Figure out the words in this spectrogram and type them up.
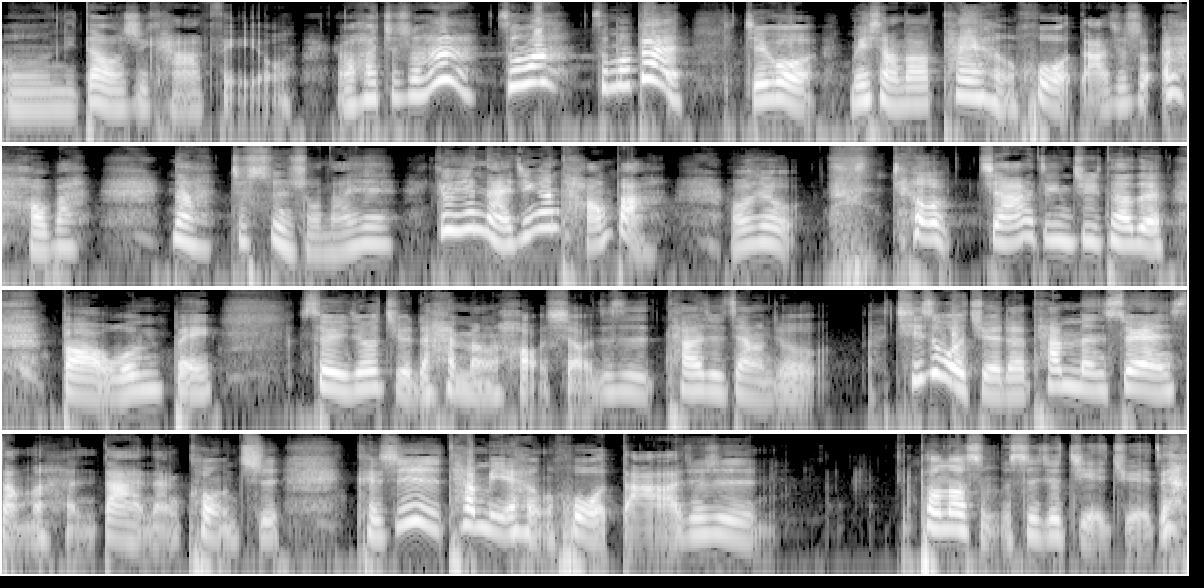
嗯，你倒的是咖啡哦。然后他就说，啊，怎么怎么办？结果没想到他也很豁达，就说，哎，好吧，那就顺手拿一些，给我一些奶精跟糖吧。然后就就加进去他的保温杯，所以就觉得还蛮好笑。就是他就这样就，其实我觉得他们虽然嗓门很大很难控制，可是他们也很豁达，就是。碰到什么事就解决，这样，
